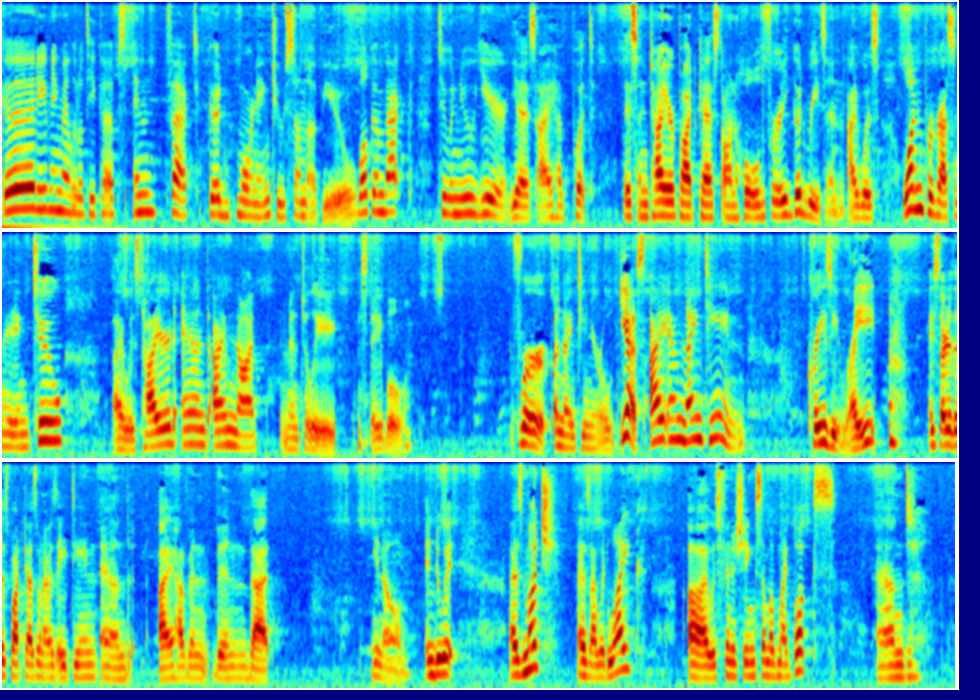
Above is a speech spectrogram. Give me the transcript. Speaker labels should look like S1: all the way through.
S1: Good evening, my little teacups. In fact, good morning to some of you. Welcome back to a new year. Yes, I have put this entire podcast on hold for a good reason. I was one, procrastinating, two, I was tired, and I'm not mentally stable for a 19 year old. Yes, I am 19. Crazy, right? I started this podcast when I was 18 and I haven't been that, you know, into it as much as I would like. Uh, I was finishing some of my books and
